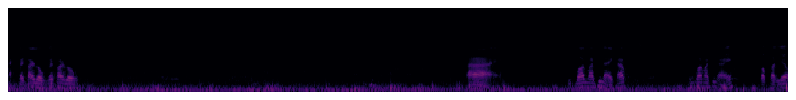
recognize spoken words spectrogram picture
อะค่อยๆลง ค่อยๆลง อ่าบิ๊กบอสมาที่ไหนครับบิ๊กบอสมาที่ไหน บอกก่อนเร็ว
